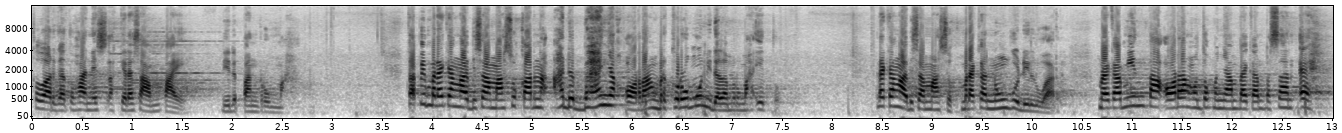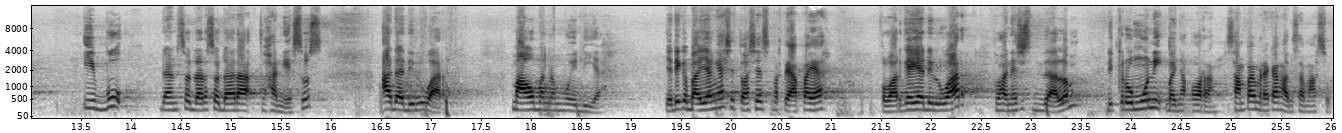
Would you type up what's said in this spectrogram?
keluarga Tuhan Yesus akhirnya sampai di depan rumah. Tapi mereka nggak bisa masuk karena ada banyak orang berkerumun di dalam rumah itu. Mereka nggak bisa masuk, mereka nunggu di luar. Mereka minta orang untuk menyampaikan pesan, eh, ibu dan saudara-saudara Tuhan Yesus ada di luar, mau menemui dia. Jadi kebayangnya situasinya seperti apa ya? Keluarga ya di luar, Tuhan Yesus di dalam, dikerumuni banyak orang, sampai mereka nggak bisa masuk.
